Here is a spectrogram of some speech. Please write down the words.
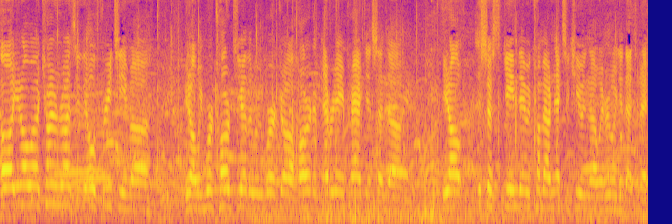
Uh, you know, uh, trying to rise to the 03 team. Uh, you know, we worked hard together. We worked uh, hard every day in practice, and uh, you know, it's just a game day. We come out and execute, and uh, we really did that today.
